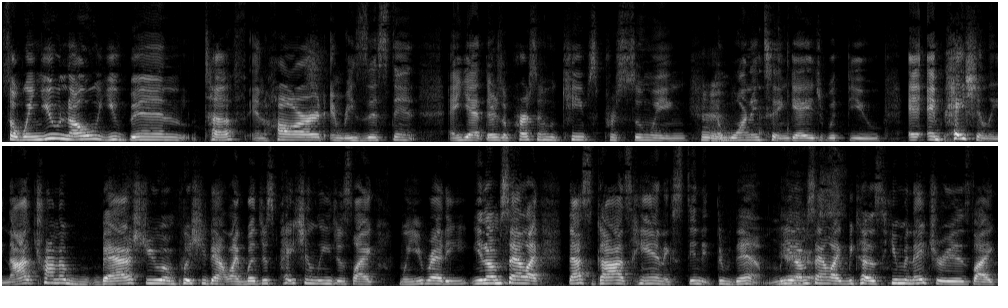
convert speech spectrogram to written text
So when you know you've been tough and hard and resistant, and yet there's a person who keeps pursuing hmm. and wanting to engage with you and, and, patiently, not trying to bash you and push you down, like, but just patiently, just like when you're ready, you know what I'm saying? Like, that's God's hand extended through them. You yes. know what I'm saying? Like, because human nature is like,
